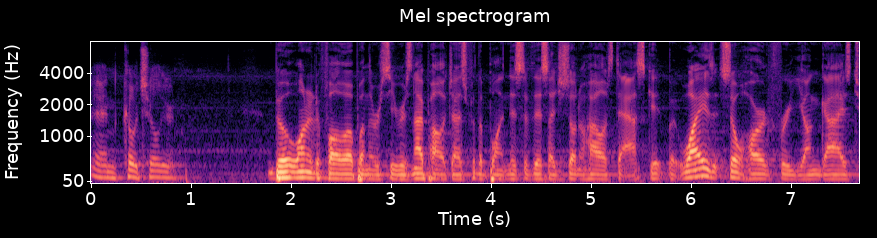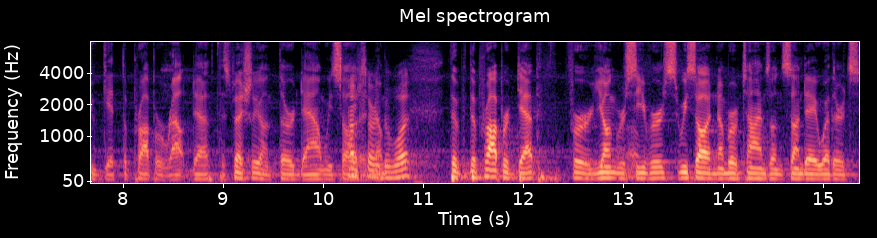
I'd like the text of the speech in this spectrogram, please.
and Coach Hilliard. Bill wanted to follow up on the receivers, and I apologize for the bluntness of this. I just don't know how else to ask it. But why is it so hard for young guys to get the proper route depth, especially on third down? We saw I'm it a sorry, the what? The, the proper depth for young receivers. We saw a number of times on Sunday, whether it's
